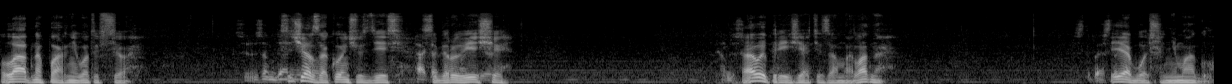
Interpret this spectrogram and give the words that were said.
Ладно, парни, вот и все. Сейчас закончу здесь, соберу вещи, а вы приезжайте за мной, ладно? Я больше не могу.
